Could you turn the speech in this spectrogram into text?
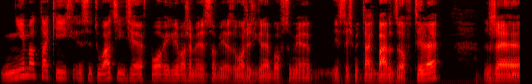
nie ma takich sytuacji, gdzie w połowie gry możemy sobie złożyć grę, bo w sumie jesteśmy tak bardzo w tyle, że,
